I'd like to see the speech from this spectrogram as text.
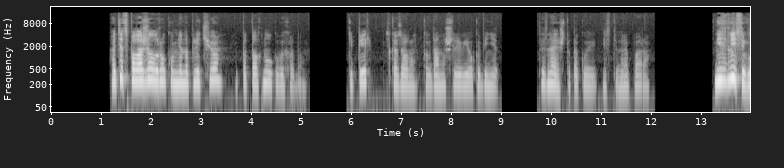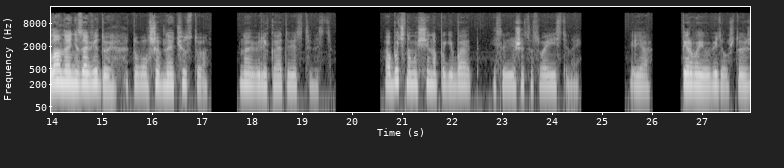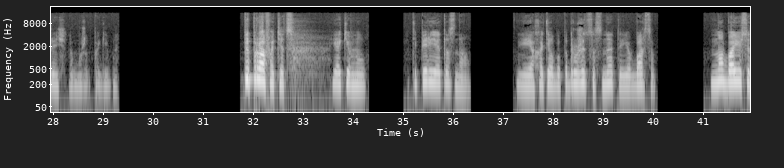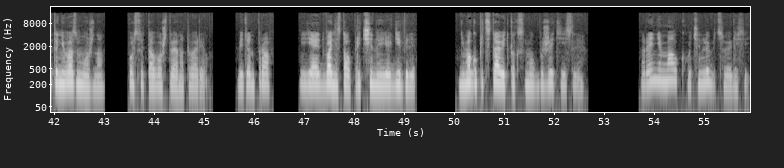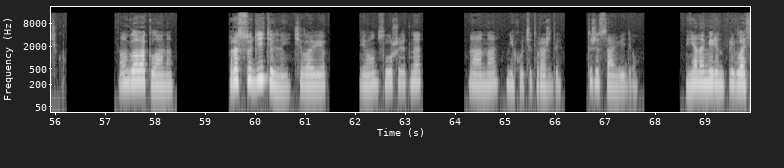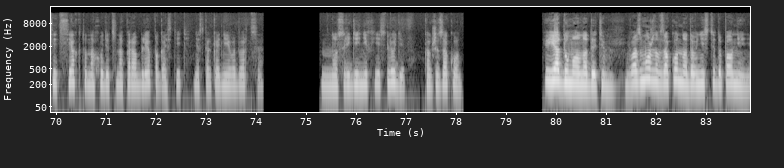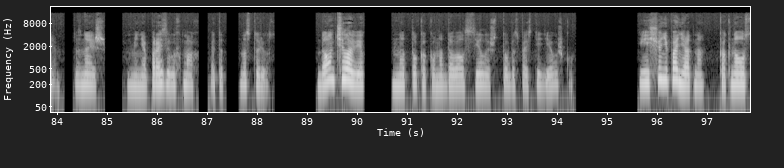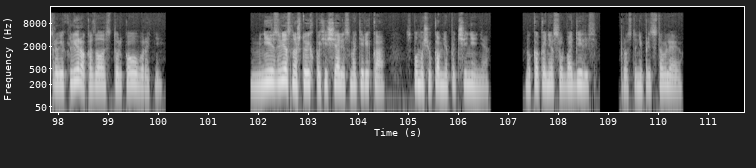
Отец положил руку мне на плечо и подтолкнул к выходу. «Теперь», — сказал он, когда мы шли в его кабинет, — «ты знаешь, что такое истинная пара». Не злись и, главное, не завидуй. Это волшебное чувство, но и великая ответственность. Обычно мужчина погибает, если лишится своей истиной. Я впервые увидел, что и женщина может погибнуть. Ты прав, отец. Я кивнул. Теперь я это знал. И я хотел бы подружиться с Нет и ее Барсом. Но, боюсь, это невозможно после того, что я натворил. Ведь он прав. И я едва не стал причиной ее гибели. Не могу представить, как смог бы жить, если... Ренни Малк очень любит свою лисичку. Он глава клана. Рассудительный человек. И он слушает Нет, а она не хочет вражды. Ты же сам видел. Я намерен пригласить всех, кто находится на корабле, погостить несколько дней во дворце. Но среди них есть люди. Как же закон? Я думал над этим. Возможно, в закон надо внести дополнение. Знаешь, меня поразил их мах, этот Насториус. Да он человек, но то, как он отдавал силы, чтобы спасти девушку. И еще непонятно, как на острове Клир оказалось столько оборотней. Мне известно, что их похищали с материка с помощью камня подчинения. Но как они освободились, просто не представляю.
